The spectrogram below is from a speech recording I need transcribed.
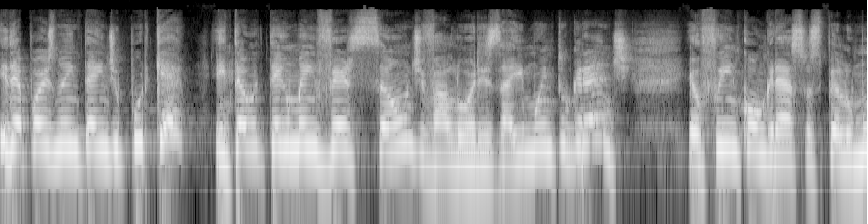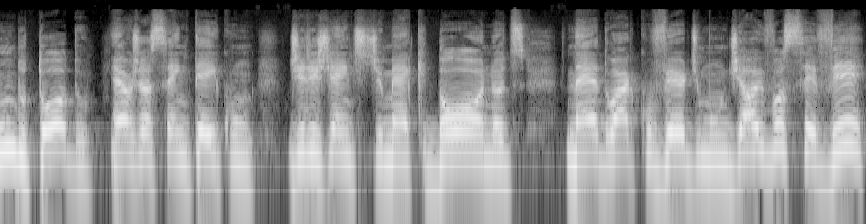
E depois não entende por quê. Então tem uma inversão de valores aí muito grande. Eu fui em congressos pelo mundo todo, eu já sentei com dirigentes de McDonald's, né, do Arco Verde Mundial, e você vê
